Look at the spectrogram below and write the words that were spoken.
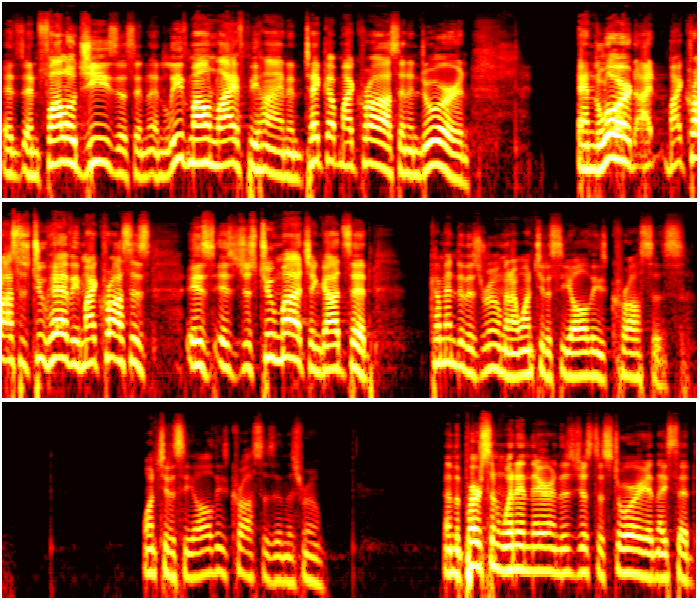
and, and follow Jesus and, and leave my own life behind and take up my cross and endure. And, and Lord, I, my cross is too heavy. My cross is, is, is just too much. And God said, come into this room and I want you to see all these crosses. I want you to see all these crosses in this room. And the person went in there, and this is just a story, and they said,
